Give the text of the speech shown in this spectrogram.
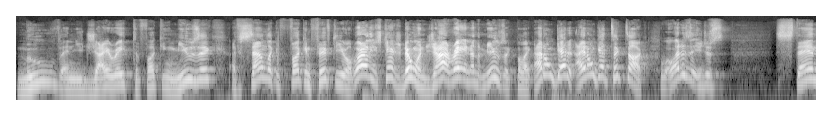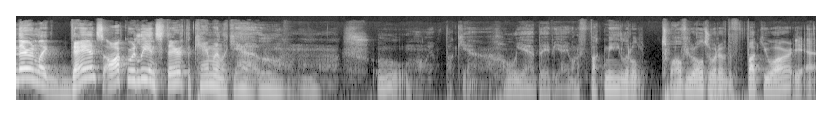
move and you gyrate to fucking music. I sound like a fucking 50 year old. What are these kids doing? Gyrating to the music. But like, I don't get it. I don't get TikTok. What is it? You just stand there and like dance awkwardly and stare at the camera and like, yeah, ooh, ooh, fuck yeah. Oh yeah, baby. You want to fuck me, little 12 year olds or whatever the fuck you are? Yeah.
